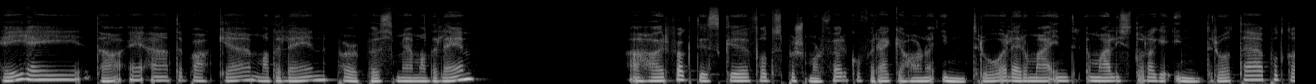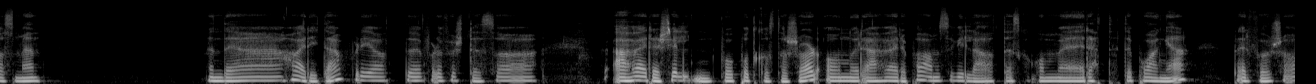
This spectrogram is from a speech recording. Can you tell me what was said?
Hei, hei, da er jeg tilbake, Madeleine, Purpose med Madeleine. Jeg har faktisk eh, fått spørsmål før hvorfor jeg ikke har noe intro, eller om jeg, om jeg har lyst til å lage intro til podkasten min. Men det har ikke jeg, fordi at eh, for det første så Jeg hører sjelden på podkaster sjøl, og når jeg hører på dem, så vil jeg at det skal komme rett til poenget. Derfor så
